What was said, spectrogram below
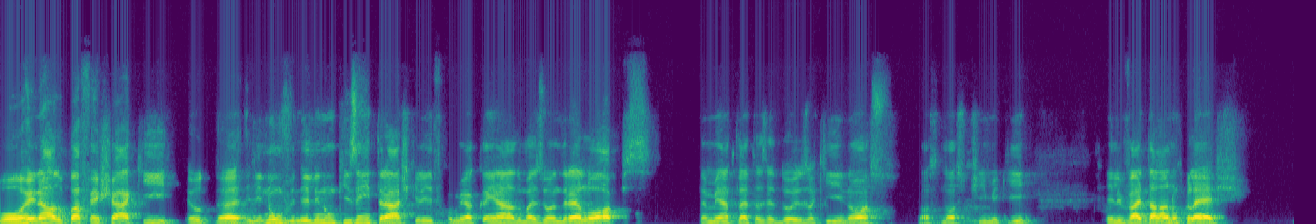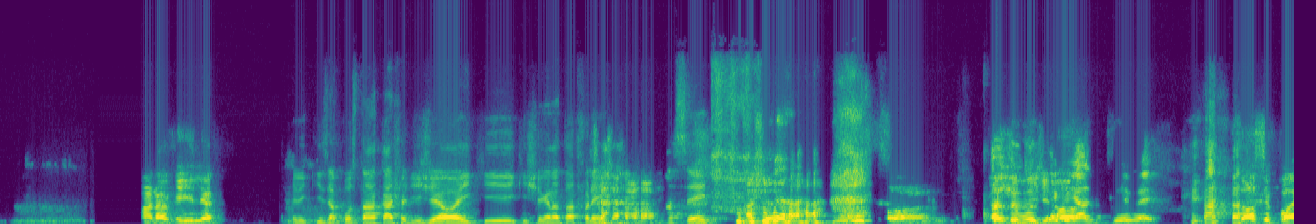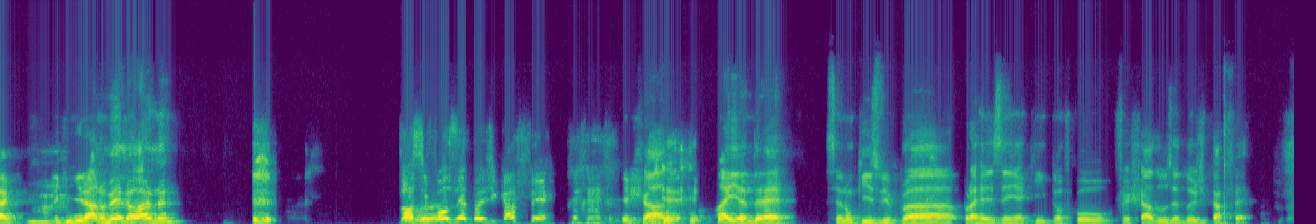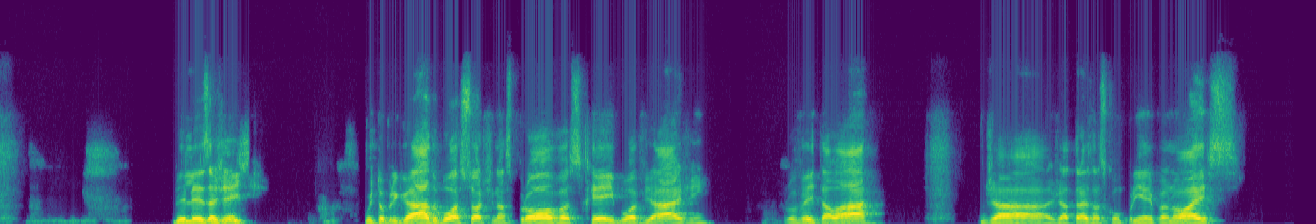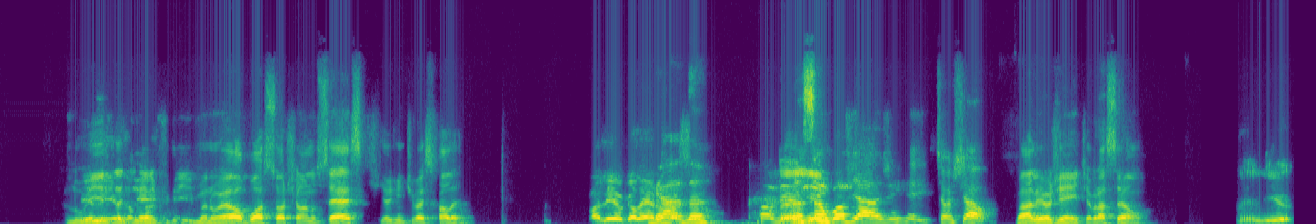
Ô, Reinaldo, para fechar aqui, eu, é, ele, não, ele não quis entrar, acho que ele ficou meio acanhado, mas o André Lopes, também atleta Z2 aqui, nosso, nosso, nosso time aqui, ele vai estar tá lá no Clash. Maravilha. Ele quis apostar uma caixa de gel aí que, que chega na tua frente. Aceita? Todo mundo quer ganhar assim, velho. Só se for. tem que mirar no melhor, né? Só se for o Z2 de café. Fechado. Aí, André, você não quis vir para a resenha aqui, então ficou fechado o Z2 de café. Beleza, gente. Muito obrigado, boa sorte nas provas. Rei, hey, boa viagem. Aproveita lá. Já, já traz umas comprinhas aí para nós. Luísa, Jennifer e Manuel, boa sorte lá no Sesc e a gente vai se falando. Valeu, galera. Obrigada. Valeu. boa viagem, rei. Tchau, tchau. Valeu, gente. Abração. Valeu.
